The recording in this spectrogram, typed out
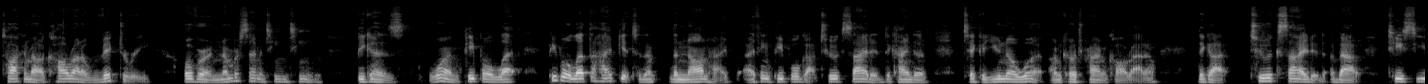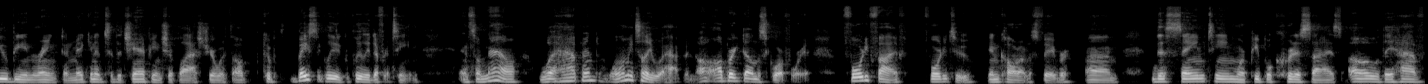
talking about a Colorado victory over a number 17 team because one, people let people let the hype get to them, the non-hype. I think people got too excited to kind of take a you know what on Coach Prime in Colorado. They got too excited about TCU being ranked and making it to the championship last year with a, basically a completely different team. And so now what happened? Well, let me tell you what happened. I'll, I'll break down the score for you 45 42 in Colorado's favor. Um, this same team where people criticize, oh, they have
